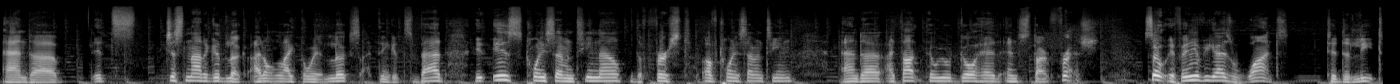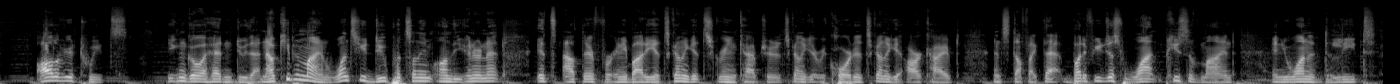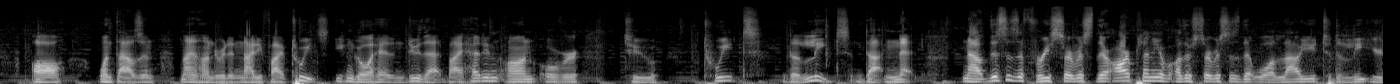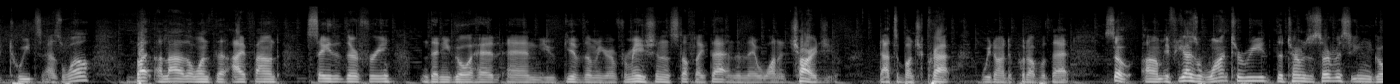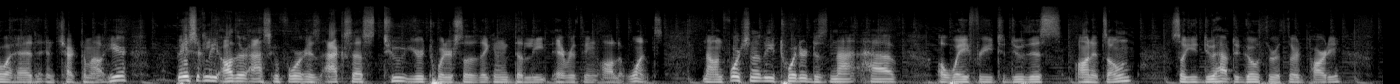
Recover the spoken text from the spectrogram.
and uh, it's just not a good look. I don't like the way it looks. I think it's bad. It is 2017 now, the first of 2017, and uh, I thought that we would go ahead and start fresh. So if any of you guys want to delete all of your tweets, you can go ahead and do that. Now keep in mind, once you do put something on the internet, it's out there for anybody. It's going to get screen captured, it's going to get recorded, it's going to get archived and stuff like that. But if you just want peace of mind and you want to delete all 1,995 tweets, you can go ahead and do that by heading on over to tweetdelete.net. Now, this is a free service. There are plenty of other services that will allow you to delete your tweets as well, but a lot of the ones that I found say that they're free. then you go ahead and you give them your information and stuff like that, and then they want to charge you. That's a bunch of crap. We don't have to put up with that. So, um, if you guys want to read the terms of service, you can go ahead and check them out here. Basically, all they're asking for is access to your Twitter so that they can delete everything all at once. Now, unfortunately, Twitter does not have a way for you to do this on its own. So you do have to go through a third party.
